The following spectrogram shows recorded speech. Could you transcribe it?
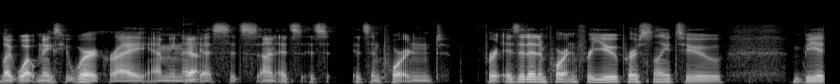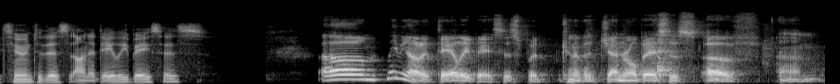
like what makes you work, right? I mean, I guess it's it's it's it's important for is it important for you personally to be attuned to this on a daily basis? Um, maybe not a daily basis, but kind of a general basis of um,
